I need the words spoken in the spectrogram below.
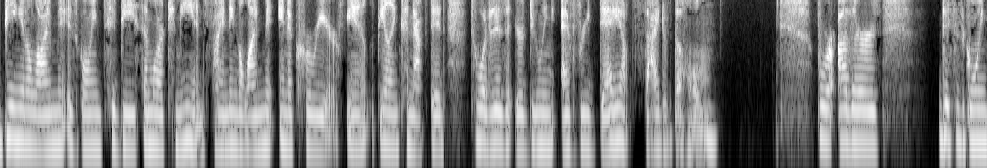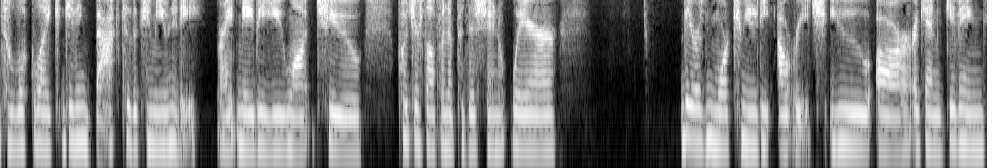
being in alignment is going to be similar to me and finding alignment in a career, feel, feeling connected to what it is that you're doing every day outside of the home. For others, this is going to look like giving back to the community, right? Maybe you want to put yourself in a position where there's more community outreach. You are, again, giving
